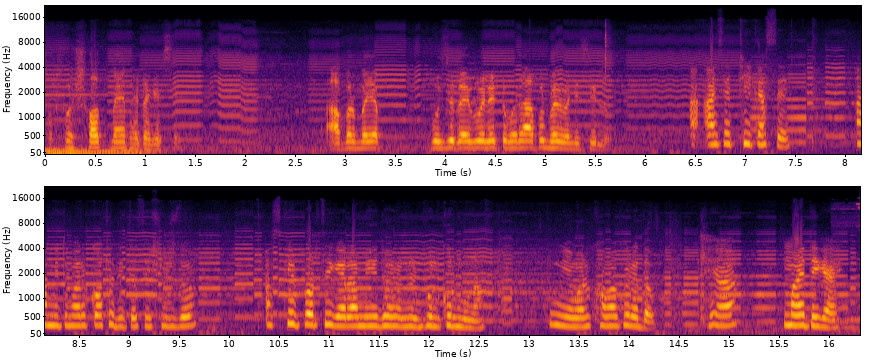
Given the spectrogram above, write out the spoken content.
সবসময় সৎ মায়ে ভেবে গেছে। আমার মায়া বুঝে নাই বলে তোমার আপন ভাই বানিয়েছিল। আচ্ছা ঠিক আছে। আমি তোমার কথা দিতেছি, সূর্য। আজকের পর থেকে আর আমি এই ধরনের ভুল করব না। তুমি আমার ক্ষমা করে দাও। Care, my dear guy.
